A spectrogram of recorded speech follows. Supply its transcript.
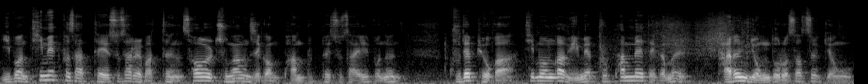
이번 팀F 사태의 수사를 맡은 서울중앙지검 반부패 수사 1부는 구 대표가 팀원과 위메프 판매 대금을 다른 용도로 썼을 경우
